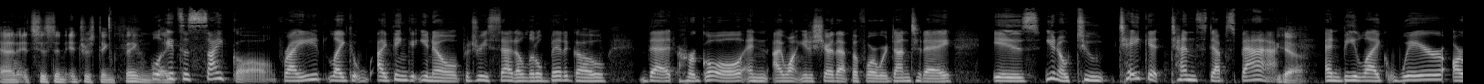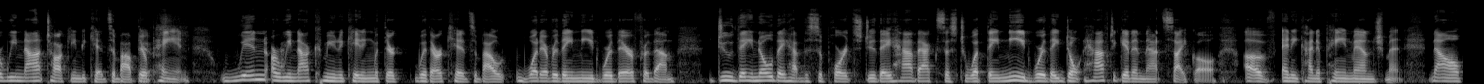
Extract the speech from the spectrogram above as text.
And it's just an interesting thing. Well, like, it's a cycle, right? Like, I think, you know, Patrice said a little bit ago that her goal, and I want you to share that before we're done today, is you know to take it 10 steps back yeah. and be like where are we not talking to kids about their yes. pain when are we not communicating with their with our kids about whatever they need we're there for them do they know they have the supports do they have access to what they need where they don't have to get in that cycle of any kind of pain management now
